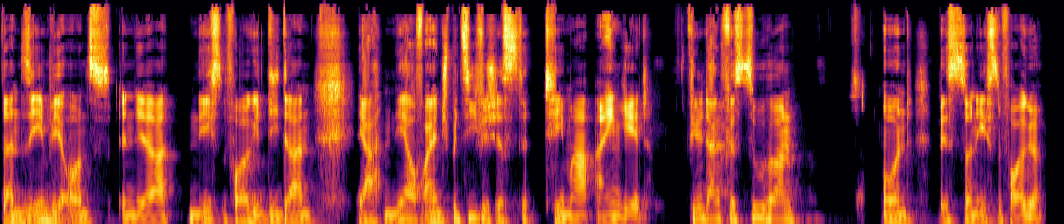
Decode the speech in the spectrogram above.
dann sehen wir uns in der nächsten Folge, die dann ja näher auf ein spezifisches Thema eingeht. Vielen Dank fürs Zuhören und bis zur nächsten Folge.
